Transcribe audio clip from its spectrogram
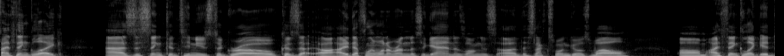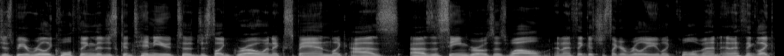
I think like as this thing continues to grow, because uh, I definitely want to run this again as long as uh, this next one goes well. Um, I think like it'd just be a really cool thing to just continue to just like grow and expand like as as the scene grows as well. And I think it's just like a really like cool event. And I think like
